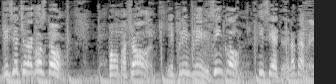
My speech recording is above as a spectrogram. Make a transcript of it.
18 de agosto, Paw Patrol y Plim Plim, 5 y 7 de la tarde.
